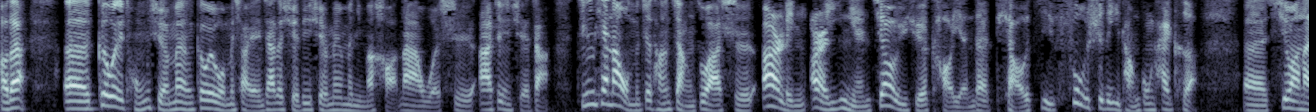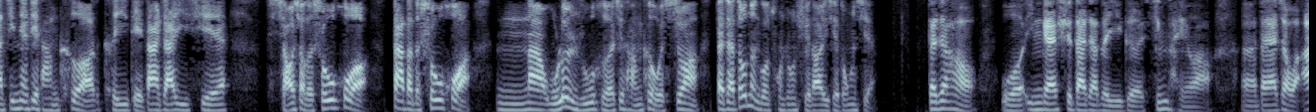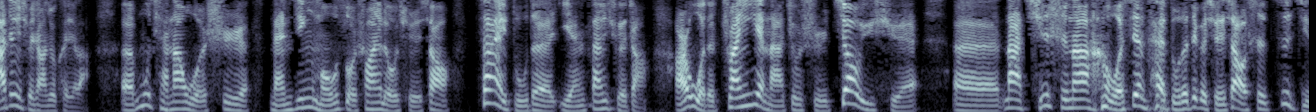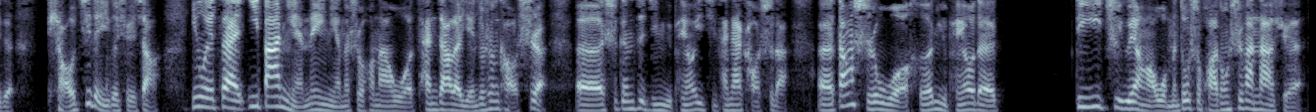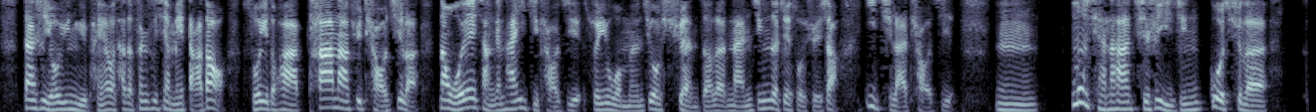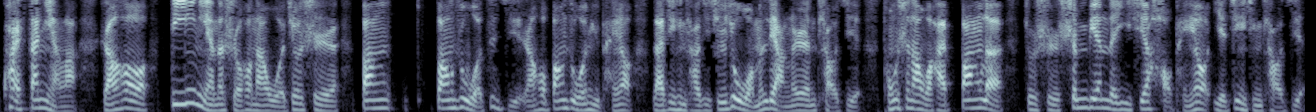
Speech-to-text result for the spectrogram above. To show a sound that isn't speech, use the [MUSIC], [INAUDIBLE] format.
好的，呃，各位同学们，各位我们小严家的学弟学妹们，你们好。那我是阿正学长。今天呢，我们这堂讲座啊是二零二一年教育学考研的调剂复试的一堂公开课。呃，希望呢今天这堂课可以给大家一些小小的收获，大大的收获。嗯，那无论如何，这堂课我希望大家都能够从中学到一些东西。大家好，我应该是大家的一个新朋友啊，呃，大家叫我阿正学长就可以了。呃，目前呢，我是南京某所双一流学校在读的研三学长，而我的专业呢就是教育学。呃，那其实呢，[LAUGHS] 我现在读的这个学校是自己的调剂的一个学校，因为在一八年那一年的时候呢，我参加了研究生考试，呃，是跟自己女朋友一起参加考试的。呃，当时我和女朋友的。第一志愿啊，我们都是华东师范大学，但是由于女朋友她的分数线没达到，所以的话她呢去调剂了。那我也想跟她一起调剂，所以我们就选择了南京的这所学校一起来调剂。嗯，目前呢其实已经过去了快三年了。然后第一年的时候呢，我就是帮帮助我自己，然后帮助我女朋友来进行调剂，其实就我们两个人调剂。同时呢，我还帮了就是身边的一些好朋友也进行调剂。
